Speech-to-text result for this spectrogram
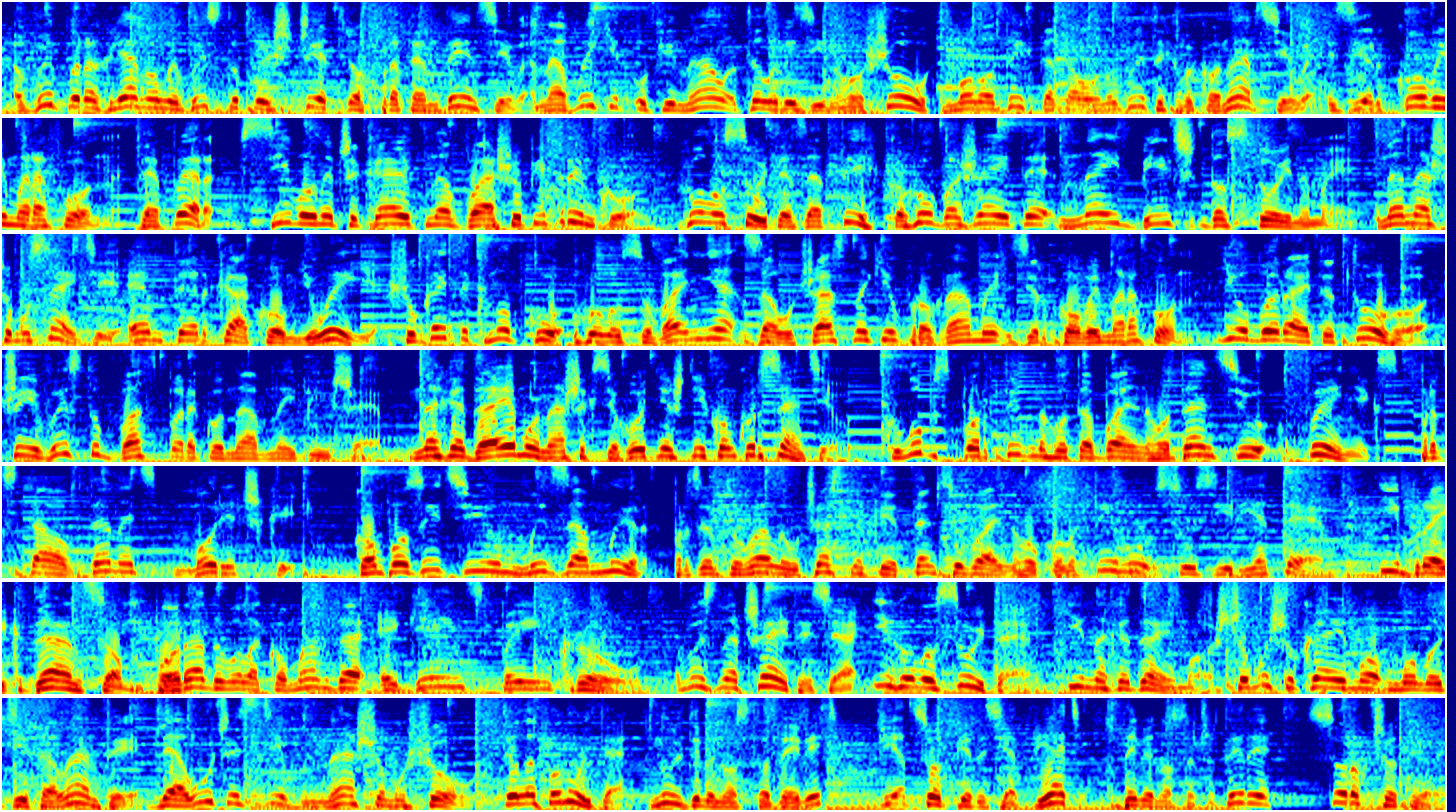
Ви переглянули виступи ще трьох претендентів на вихід у фінал телевізійного шоу молодих та талановитих виконавців Зірковий марафон. Тепер всі вони чекають на вашу підтримку. Голосуйте за тих, кого вважаєте найбільш достойними. На нашому сайті mtrk.com.ua шукайте кнопку голосування за учасників програми Зірковий марафон і обирайте того, чий виступ вас переконав найбільше. Нагадаємо наших сьогоднішніх конкурсантів. Клуб спортивного та бального танцю Фенікс представив танець морячки. Композицію Ми за мир презентували учасники танцювального колективу Сузір'я Т. І брейкдансом порадувала команда Against Pain Crow. Визначайтеся і голосуйте. І нагадаємо, що ми шукаємо молоді таланти для участі в нашому шоу. Телефонуйте 099 555 94 44.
